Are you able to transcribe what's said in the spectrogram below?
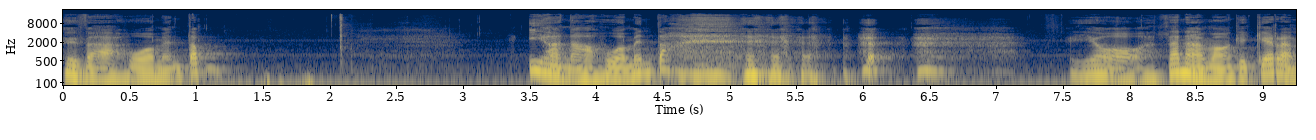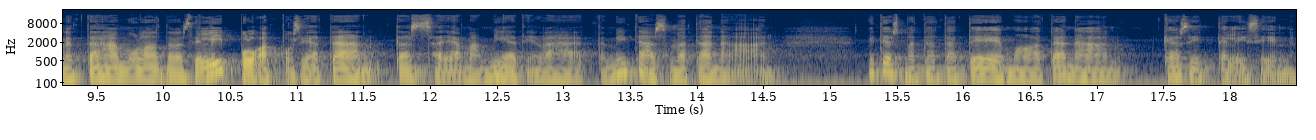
Hyvää huomenta. Ihanaa huomenta. Joo, tänään mä oonkin kerännyt tähän, mulla on tämmöisiä lippulappusia tämän, tässä ja mä mietin vähän, että mitäs mä tänään, miten mä tätä teemaa tänään käsittelisin.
